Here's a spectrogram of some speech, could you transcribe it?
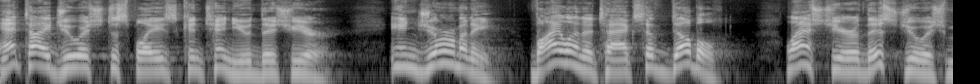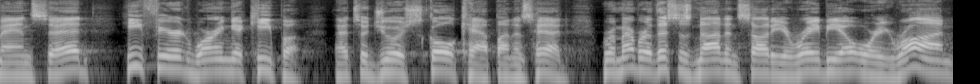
anti Jewish displays continued this year. In Germany, violent attacks have doubled. Last year, this Jewish man said he feared wearing a kippah. That's a Jewish skull cap on his head. Remember, this is not in Saudi Arabia or Iran.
